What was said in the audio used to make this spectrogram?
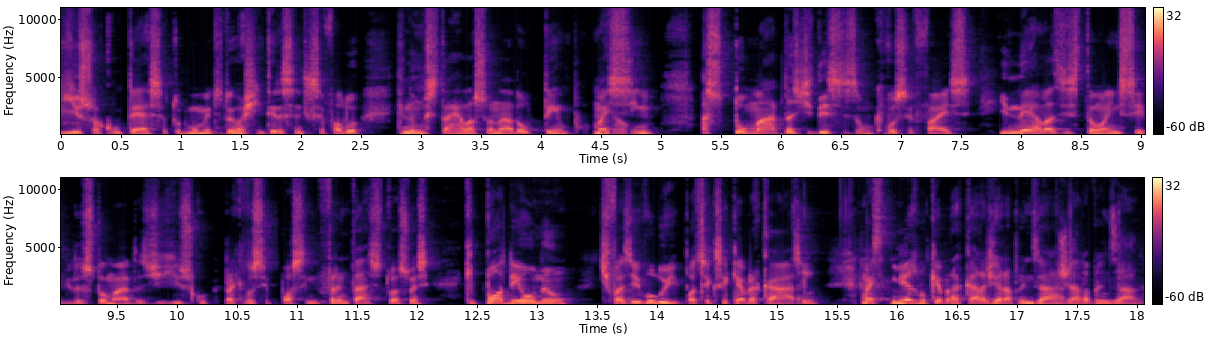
E isso acontece a todo momento. Então eu achei interessante que você falou que não está relacionado ao tempo, mas não. sim as tomadas de decisão que você faz e nelas estão inseridas tomadas de risco para que você possa enfrentar situações que podem ou não te fazer evoluir. Pode ser que você quebra a cara. Sim. Mas mesmo quebrar a cara gera aprendizado. Gera aprendizado.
